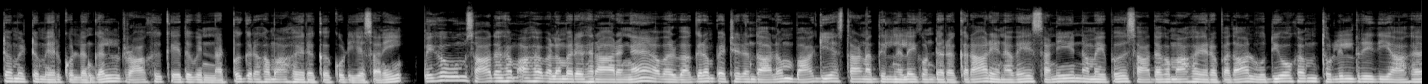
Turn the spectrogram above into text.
திட்டமிட்டு மேற்கொள்ளுங்கள். ராகு கேதுவின் நட்பு கிரகமாக இருக்கக்கூடிய சனி மிகவும் சாதகமாக வலம் வருகிறாருங்க அவர் வக்ரம் பெற்றிருந்தாலும் பாகியஸ்தானத்தில் நிலை கொண்டிருக்கிறார். எனவே சனியின் அமைப்பு சாதகமாக இருப்பதால் உத்தியோகம் தொழில் ரீதியாக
